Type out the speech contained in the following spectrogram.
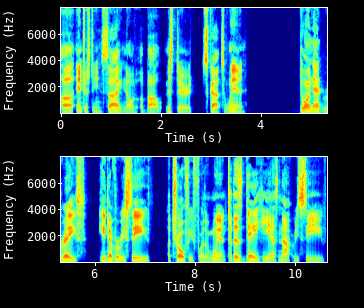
uh, interesting side note about Mr. Scott's win. During that race, he never received a trophy for the win. To this day, he has not received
